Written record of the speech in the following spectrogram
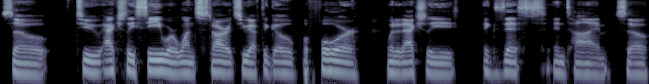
So to actually see where one starts you have to go before when it actually exists in time. So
